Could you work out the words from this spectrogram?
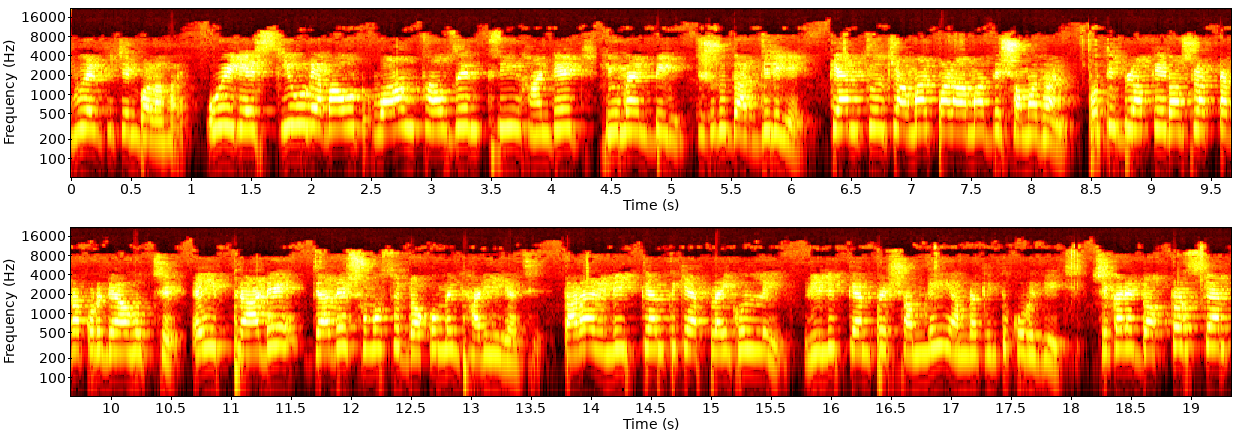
গুয়েল কিচেন বলা হয়। We rescued about one thousand three hundred human being শুধু দার্জিলিং এ ক্যাম্প চলছে আমার পাড়া, আমাদের সমাধান। প্রতি ব্লকে দশ লাখ টাকা করে দেওয়া হচ্ছে। এই ফ্লাডে যাদের সমস্ত ডকুমেন্ট হারিয়ে গেছে, তারা রিলিফ ক্যাম্প থেকে অ্যাপ্লাই করলেই রিলিফ ক্যাম্পের সামনেই আমরা কিন্তু করে দিয়েছি। সেখানে ডক্টরস ক্যাম্প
